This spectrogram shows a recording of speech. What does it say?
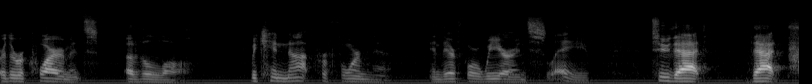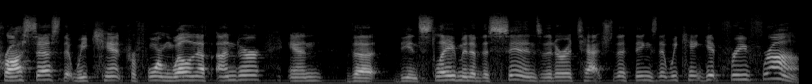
or the requirements of the law. We cannot perform them, and therefore we are enslaved to that, that process that we can't perform well enough under and the, the enslavement of the sins that are attached to the things that we can't get free from.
